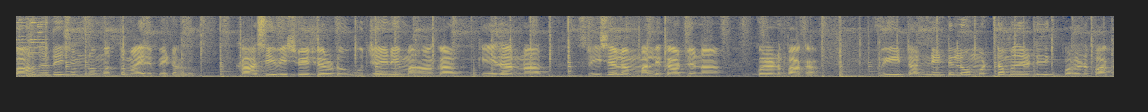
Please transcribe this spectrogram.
భారతదేశంలో మొత్తం ఐదు పీఠాలు. కాశీ విశ్వేశ్వరుడు ఉజ్జయిని మహాకాల్ కేదార్నాథ్ శ్రీశైలం మల్లికార్జున కొలనుపాక. వీటన్నింటిలో మొట్టమొదటిది కొలనుపాక.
